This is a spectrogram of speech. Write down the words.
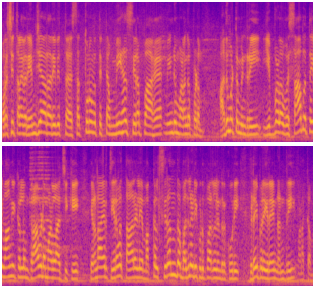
புரட்சித் தலைவர் எம்ஜிஆர் அறிவித்த சத்துணவு திட்டம் மிக சிறப்பாக மீண்டும் வழங்கப்படும். அது மட்டுமின்றி இவ்வளவு சாபத்தை வாங்கிக் கொள்ளும் திராவிட மாடல் இரண்டாயிரத்தி இருபத்தி ஆறிலே மக்கள் சிறந்த பதிலடி கொடுப்பார்கள் என்று கூறி விடைபெறுகிறேன். நன்றி வணக்கம்.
